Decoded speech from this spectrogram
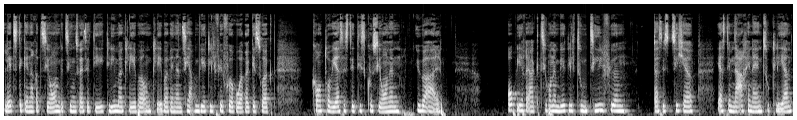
letzte Generation beziehungsweise die Klimakleber und Kleberinnen, sie haben wirklich für Furore gesorgt. Kontroverseste Diskussionen überall. Ob ihre Aktionen wirklich zum Ziel führen, das ist sicher erst im Nachhinein zu klären.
